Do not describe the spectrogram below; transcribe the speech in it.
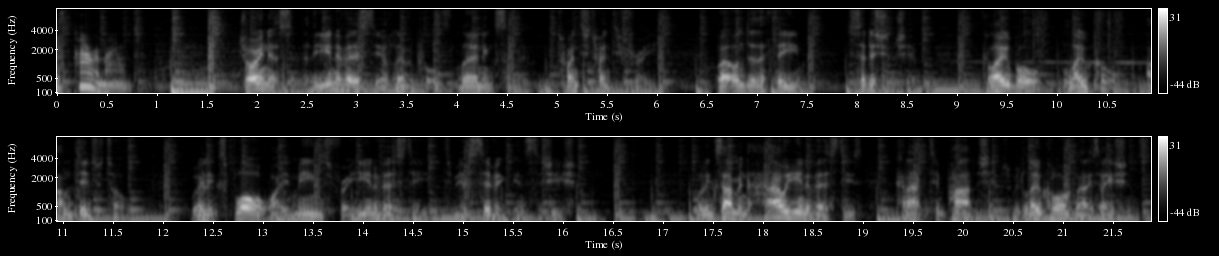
is paramount. Join us at the University of Liverpool's Learning Summit 2023, where under the theme Citizenship, Global, Local and Digital, we'll explore what it means for a university to be a civic institution. We'll examine how universities can act in partnerships with local organisations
